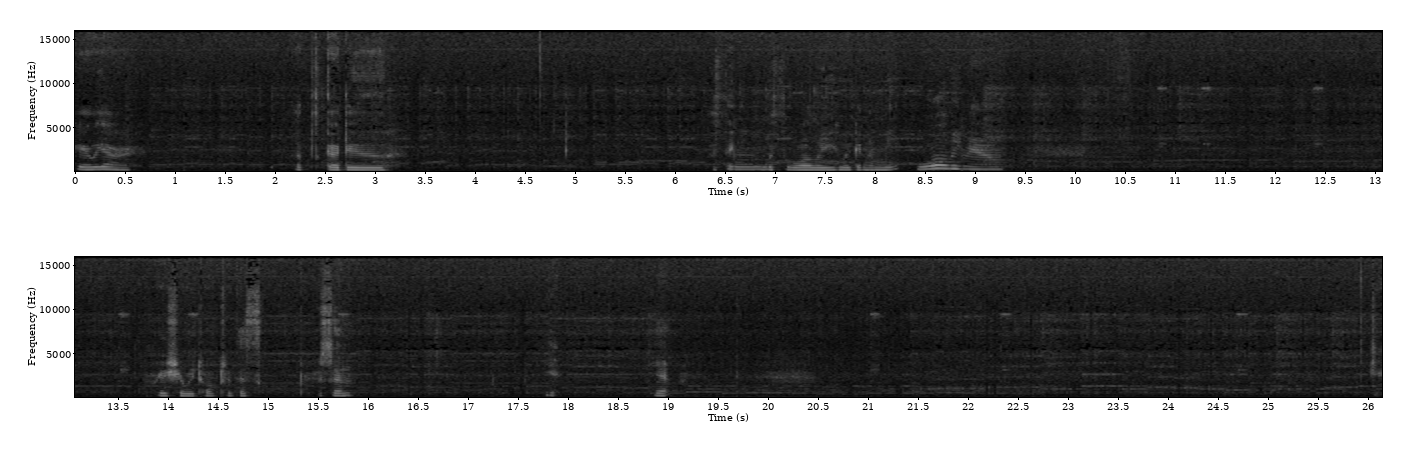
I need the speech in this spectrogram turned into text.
Here we are. Let's go do the thing with Wally. We're gonna meet Wally now. Pretty sure we talked to this person. Yeah. Yeah. Okay,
